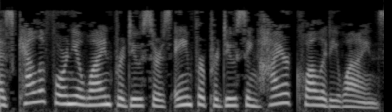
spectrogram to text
As California wine producers aim for producing higher quality wines,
